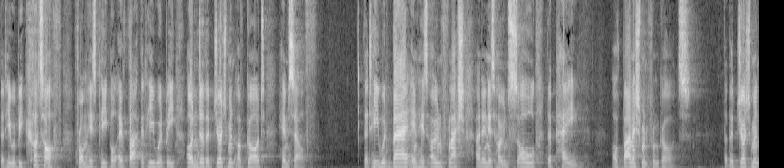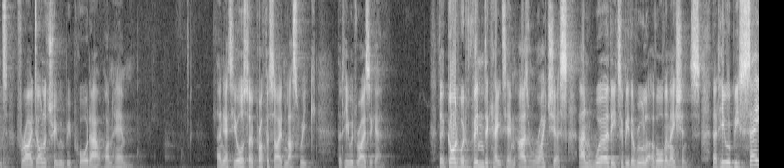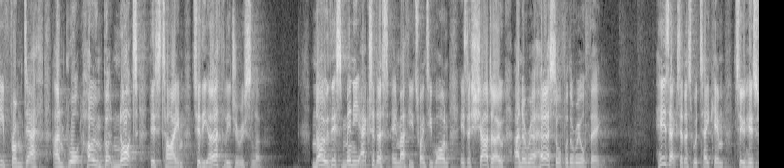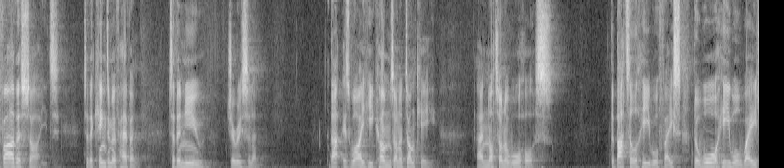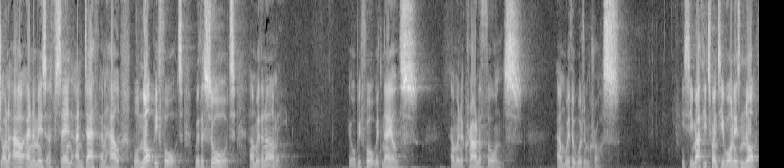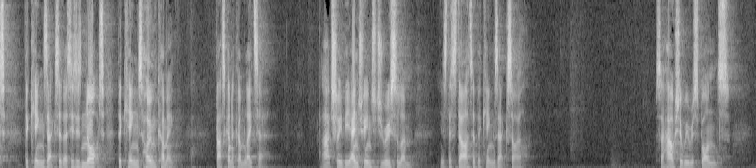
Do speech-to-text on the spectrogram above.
that he would be cut off from his people. In fact, that he would be under the judgment of God himself that he would bear in his own flesh and in his own soul the pain of banishment from God, that the judgment for idolatry would be poured out on him. And yet he also prophesied last week that he would rise again, that God would vindicate him as righteous and worthy to be the ruler of all the nations, that he would be saved from death and brought home, but not this time to the earthly Jerusalem no, this mini Exodus in Matthew 21 is a shadow and a rehearsal for the real thing. His Exodus would take him to his father's side, to the kingdom of heaven, to the new Jerusalem. That is why he comes on a donkey and not on a war horse. The battle he will face, the war he will wage on our enemies of sin and death and hell, will not be fought with a sword and with an army. It will be fought with nails and with a crown of thorns and with a wooden cross. You see, Matthew 21 is not the king's exodus, it is not the king's homecoming. That's going to come later. Actually, the entry into Jerusalem is the start of the king's exile. So, how shall we respond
